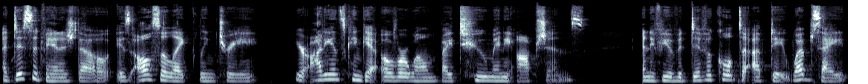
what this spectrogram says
A disadvantage, though, is also like Linktree, your audience can get overwhelmed by too many options, and if you have a difficult to update website,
